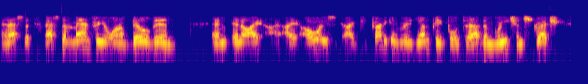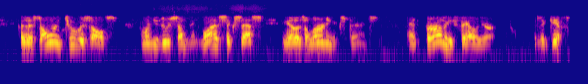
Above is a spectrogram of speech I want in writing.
And that's the that's the mantra you want to build in. And you know, I I always I try to get young people to have them reach and stretch because there's only two results when you do something. One is success, the other is a learning experience. And early failure is a gift.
